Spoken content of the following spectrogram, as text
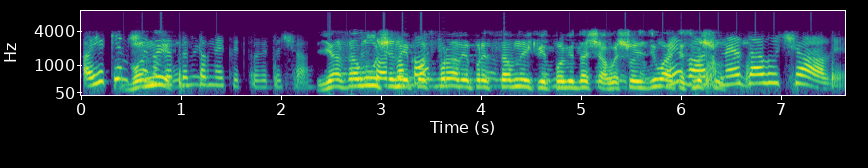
А яким Вони- чином ви представник відповідача? Я залучений по адвокат? справі представник відповідача. Ви що, Ми здіваєтесь? Ви вас що? не залучали.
